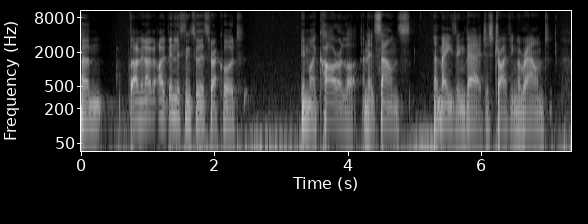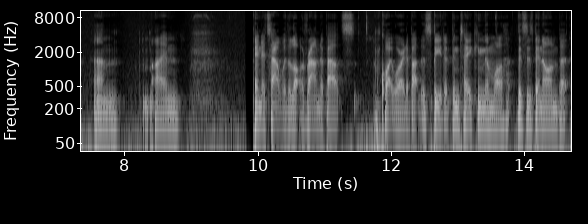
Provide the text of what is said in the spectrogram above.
Um, I mean, I've, I've been listening to this record in my car a lot, and it sounds amazing there, just driving around. Um, I'm in a town with a lot of roundabouts. I'm quite worried about the speed I've been taking them while this has been on, but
